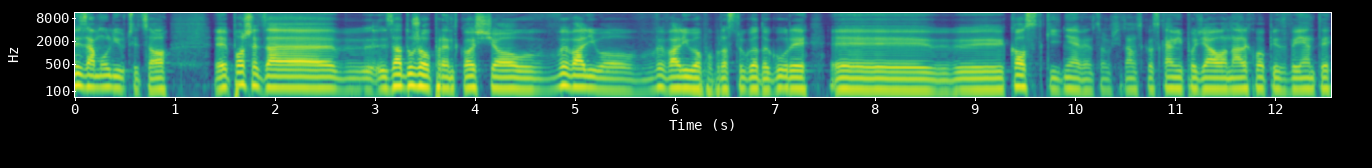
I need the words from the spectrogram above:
Czy zamulił, czy co. Y, Poszedł za, za dużą prędkością, wywaliło, wywaliło po prostu go do góry. Yy, yy, kostki, nie wiem, co mu się tam z kostkami podziało, no ale chłop jest wyjęty.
